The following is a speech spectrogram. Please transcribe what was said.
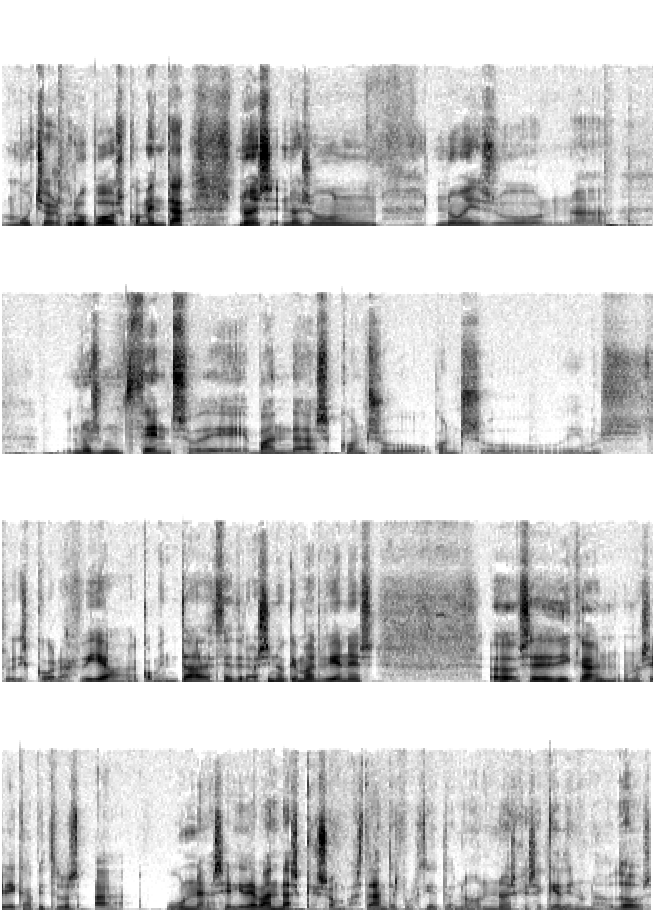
muchos grupos, comenta... No es, no es un... No es un... no es un censo de bandas con su, con su, digamos, su discografía comentada, etcétera, sino que más bien es, uh, se dedican una serie de capítulos a una serie de bandas, que son bastantes, por cierto, no, no es que se queden una o dos,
